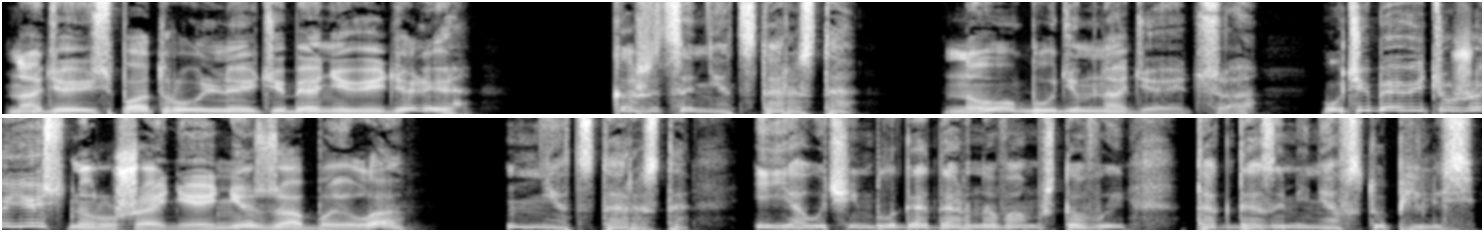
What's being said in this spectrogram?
Надеюсь, патрульные тебя не видели?» «Кажется, нет, староста». «Ну, будем надеяться. У тебя ведь уже есть нарушение, не забыла?» «Нет, староста, и я очень благодарна вам, что вы тогда за меня вступились».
